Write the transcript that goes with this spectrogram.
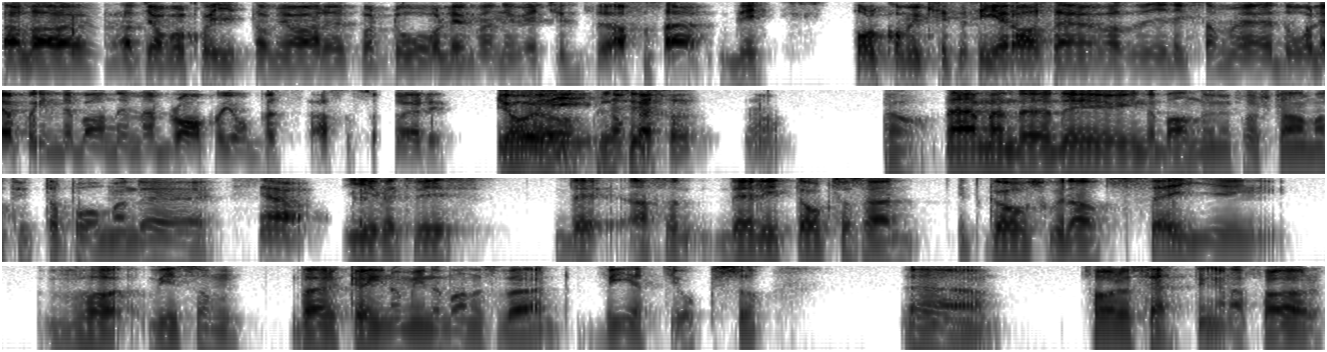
alla, att jag var skit om jag hade varit dålig, men ni vet ju inte. Alltså så här, ni, folk kommer ju kritisera oss även fast vi liksom är dåliga på innebandy men bra på jobbet. Alltså så är det Jo, jo, precis. Flesta, ja. Ja, nej men det, det är ju innebandyn i första hand man tittar på, men det är ja, givetvis, det, alltså, det är lite också så här, it goes without saying, vad, vi som verkar inom innebandyns värld vet ju också eh, förutsättningarna för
